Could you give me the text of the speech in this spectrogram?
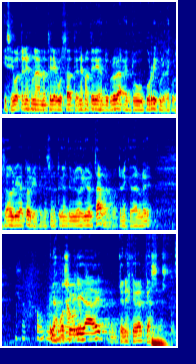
y si vos tenés una materia cursada, tenés materias en tu programa, en tu currículo de cursado obligatorio y tenés un estudiante privado de libertad, bueno, vos tenés que darle las posibilidades, tenés que ver qué haces.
